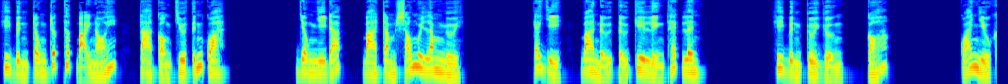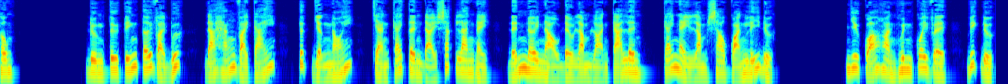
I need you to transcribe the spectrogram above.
Hi Bình trông rất thất bại nói, ta còn chưa tính qua. Dòng Nhi đáp, 365 người. Cái gì? Ba nữ tử kia liền thét lên. Hi Bình cười gượng, có. Quá nhiều không? Đường Tư tiến tới vài bước, đã hắn vài cái, tức giận nói, chàng cái tên đại sắc lang này, đến nơi nào đều làm loạn cả lên, cái này làm sao quản lý được? Như quả Hoàng huynh quay về, biết được,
